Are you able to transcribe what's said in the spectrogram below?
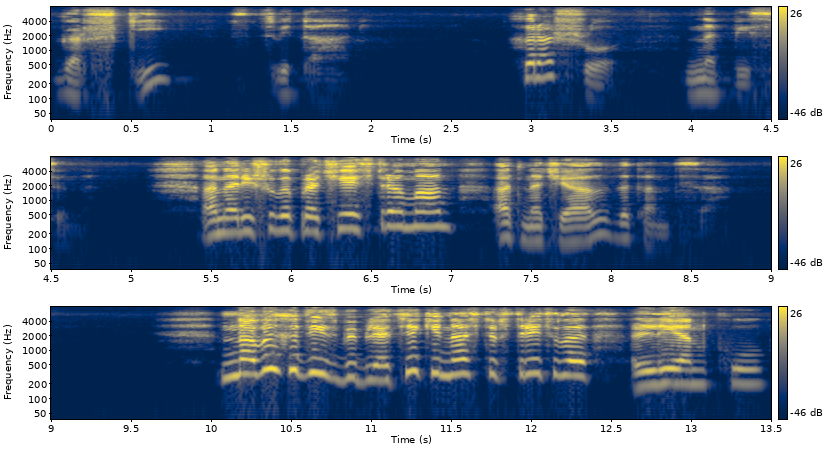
горшки с цветами» хорошо написано. Она решила прочесть роман от начала до конца. На выходе из библиотеки Настя встретила Ленку,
